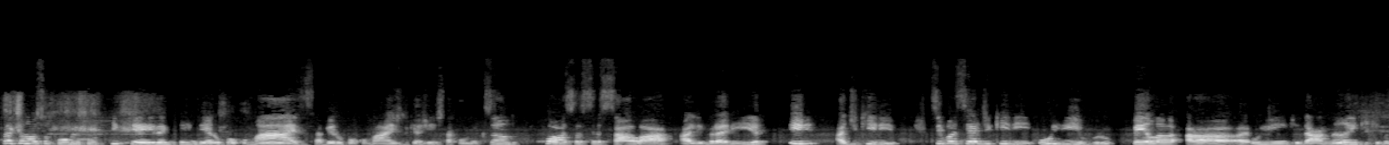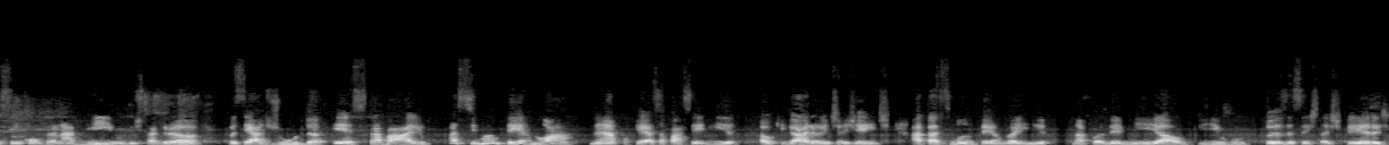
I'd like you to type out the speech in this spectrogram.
para que o nosso público que queira entender um pouco mais, saber um pouco mais do que a gente está conversando, possa acessar lá a livraria e adquirir. Se você adquirir o livro pela a, o link da Anank que você encontra na bio do Instagram, você ajuda esse trabalho a se manter no ar, né? Porque essa parceria é o que garante a gente a estar tá se mantendo aí na pandemia, ao vivo, todas as sextas-feiras,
